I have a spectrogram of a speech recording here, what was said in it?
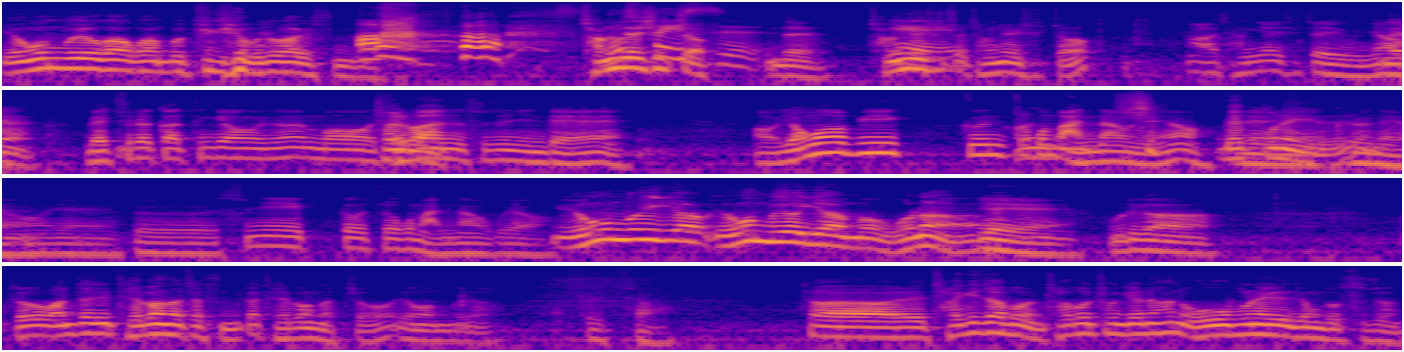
영업무역하고 한번 비교해 보도록 하겠습니다. 작년 실적. 노스페이스. 네, 작년 예. 실적, 작년 실적. 아 작년 실적이군요. 네. 매출액 같은 경우는 뭐 절반. 절반, 수준인데 어, 영업이익은 조금 한안 나오네요. 10몇 분의 일. 그러네요. 예, 그 순이익도 조금 안 나오고요. 영업무역이야, 영업무역이야 뭐 워낙 예, 예, 우리가 저 완전히 대박 났지 않습니까? 대박 났죠, 영업무역. 그렇죠. 자, 자기 자본, 자본 총계는 한 5분의 1 정도 수준.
